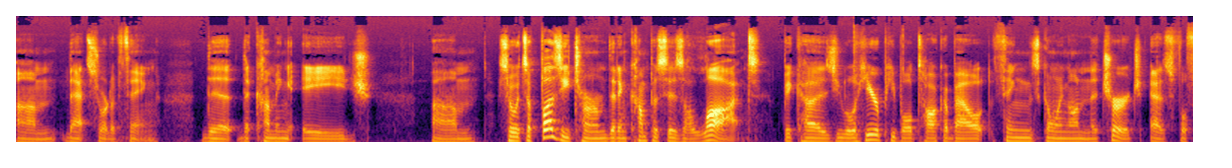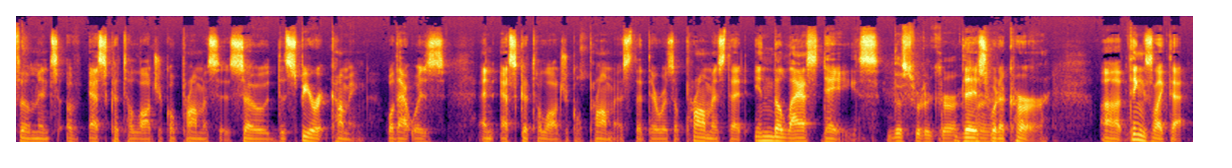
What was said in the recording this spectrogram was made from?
um, that sort of thing. The the coming age. Um, so it's a fuzzy term that encompasses a lot because you will hear people talk about things going on in the church as fulfillments of eschatological promises. So the Spirit coming. Well, that was an eschatological promise that there was a promise that in the last days this would occur. this would occur. Uh, things like that.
